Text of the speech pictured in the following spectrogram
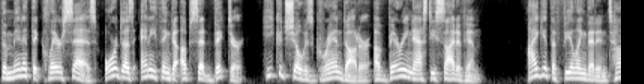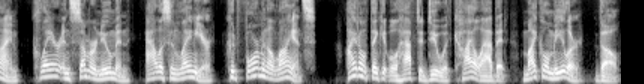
The minute that Claire says or does anything to upset Victor, he could show his granddaughter a very nasty side of him. I get the feeling that in time, Claire and Summer Newman, Allison Lanier, could form an alliance. I don't think it will have to do with Kyle Abbott, Michael Mealor, though.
